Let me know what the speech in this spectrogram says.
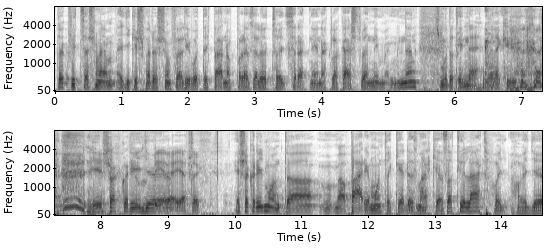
Tök vicces, mert egyik ismerősöm felhívott egy pár nappal ezelőtt, hogy szeretnének lakást venni, meg minden. És mondod, hogy ne, menekülj. és akkor így... Béreljetek. És akkor így mondta, a párja mondta, hogy kérdez már ki az Attillát, hogy, hogy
